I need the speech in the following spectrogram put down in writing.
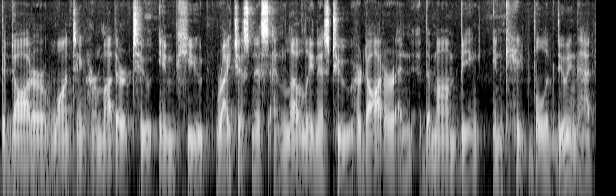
the daughter wanting her mother to impute righteousness and loveliness to her daughter, and the mom being incapable of doing that.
